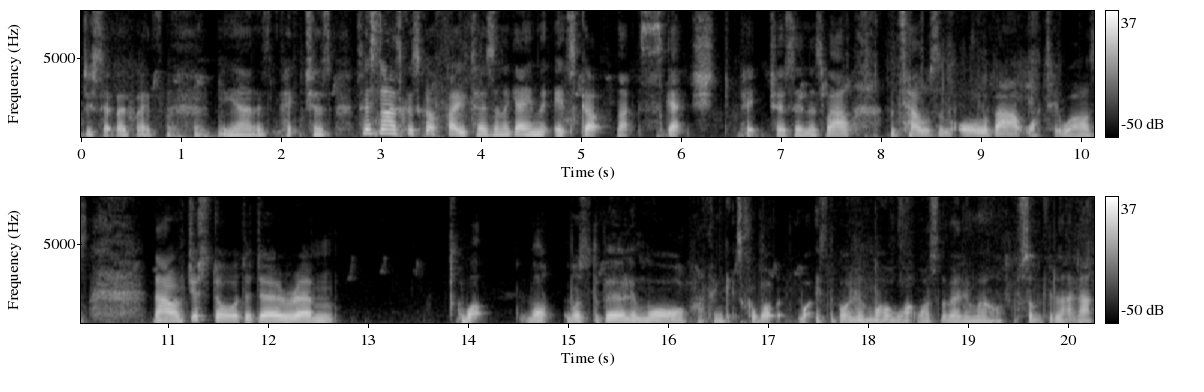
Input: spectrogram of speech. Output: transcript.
do set both ways. But yeah, there's pictures. So it's nice because it's got photos and again it's got like sketched pictures in as well and tells them all about what it was. Now I've just ordered a um, what what was the Berlin Wall? I think it's called what what is the Berlin Wall? What was the Berlin Wall? Something like that.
